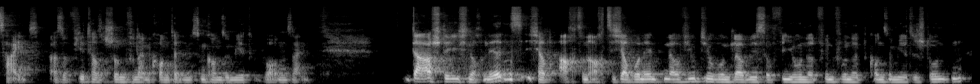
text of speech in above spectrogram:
Zeit. Also 4000 Stunden von deinem Content müssen konsumiert worden sein. Da stehe ich noch nirgends. Ich habe 88 Abonnenten auf YouTube und glaube ich so 400, 500 konsumierte Stunden.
